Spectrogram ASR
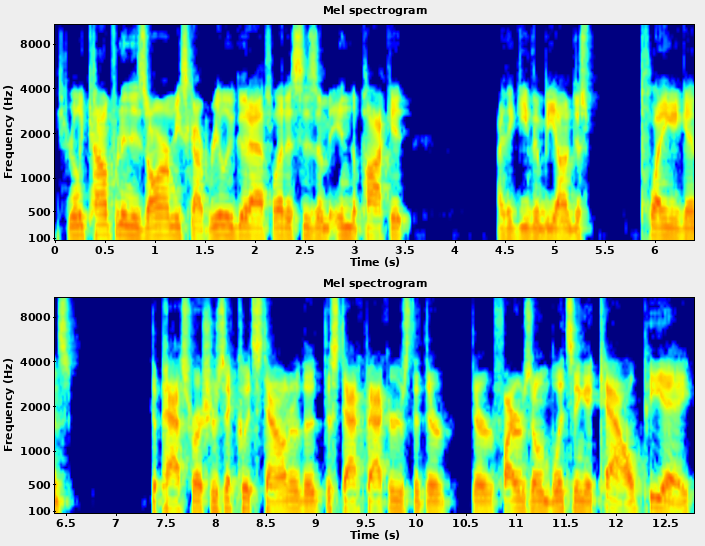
he's really confident in his arm. He's got really good athleticism in the pocket. I think even beyond just playing against the pass rushers at Kutztown or the the stack packers that they're they're fire zone blitzing at Cal, PA.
